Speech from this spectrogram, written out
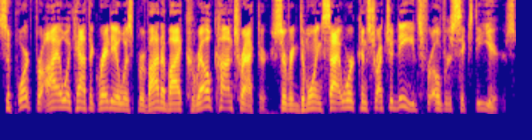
Support for Iowa Catholic Radio was provided by Corel Contractor, serving Des Moines site work construction needs for over 60 years.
